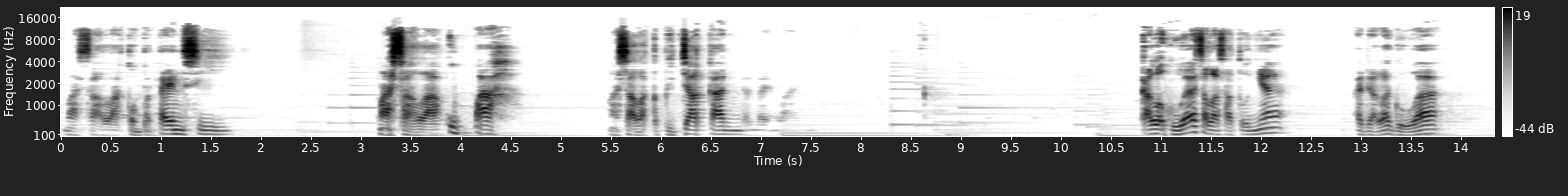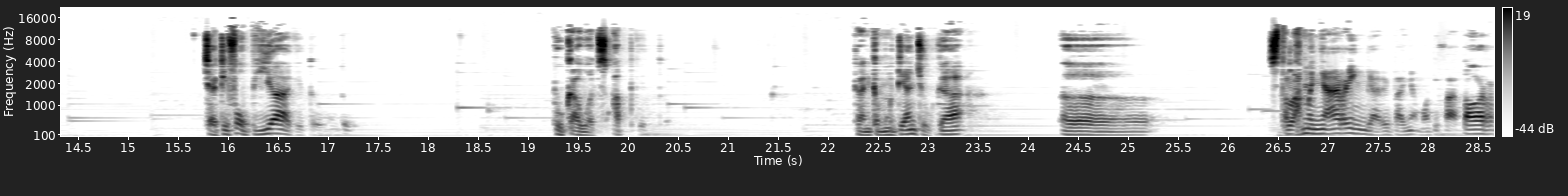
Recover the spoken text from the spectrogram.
masalah kompetensi, masalah upah, masalah kebijakan, dan lain-lain. Kalau gue salah satunya adalah gue jadi fobia gitu untuk buka WhatsApp gitu. Dan kemudian juga eh, setelah menyaring dari banyak motivator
